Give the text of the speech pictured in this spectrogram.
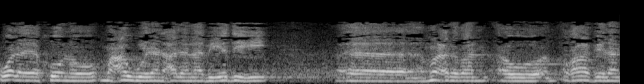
ولا يكون معولا على ما بيده آه، معرضا أو غافلا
